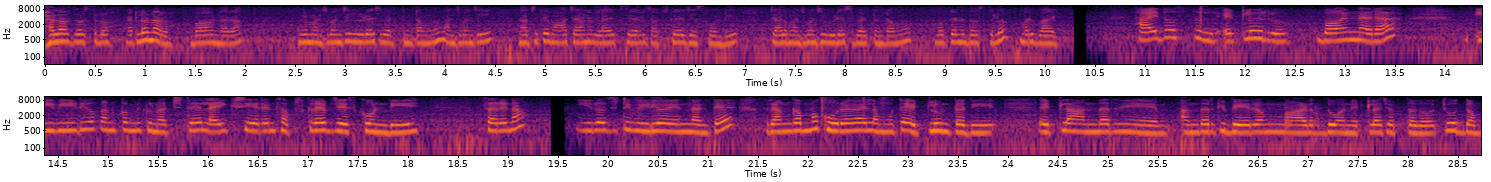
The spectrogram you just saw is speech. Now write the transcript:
Hello దోస్తులు ఎట్లున్నారు బాగున్నారా? మేము మంచి మంచి వీడియోస్ పెడుతుంటాము. మంచి మంచి నచ్చితే మా ఛానల్ లైక్ చేయాలి సబ్స్క్రైబ్ చేసుకోండి. చాలా మంచి మంచి వీడియోస్ పెడుతుంటాము. ఓకేనా దోస్తులు? మరి బాయ్. హాయ్ దోస్తులు ఎట్లున్నారు బాగున్నారా? ఈ వీడియో కనుక మీకు నచ్చితే లైక్ షేర్ అండ్ సబ్స్క్రైబ్ చేసుకోండి. సరేనా? ఈ రోజుటి వీడియో ఏంటంటే రంగమ్మ కూరగాయలు అమ్మితే ఎట్లుంటుంది? ఎట్లా అందరినీ అందరికి బేరం ఆడద్దు అని ఎట్లా చెప్తుందో చూద్దాం.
